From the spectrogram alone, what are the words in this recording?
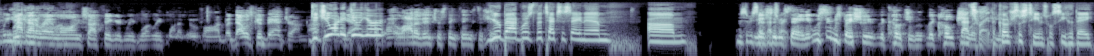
we, we kind of ran long. long, so I figured we'd we'd want to move on. But that was good banter. I'm, Did you already yeah, do your a lot of interesting things to? Your bad was the Texas A&M, um, Mississippi State. Mississippi State. It was it was basically the coaching, the coach. That's right. The coachless teams. We'll see who they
